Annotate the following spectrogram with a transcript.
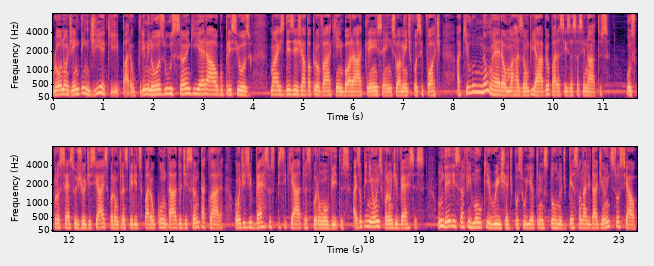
Ronald entendia que, para o criminoso, o sangue era algo precioso, mas desejava provar que, embora a crença em sua mente fosse forte, aquilo não era uma razão viável para seus assassinatos. Os processos judiciais foram transferidos para o Condado de Santa Clara, onde diversos psiquiatras foram ouvidos. As opiniões foram diversas. Um deles afirmou que Richard possuía transtorno de personalidade antissocial,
